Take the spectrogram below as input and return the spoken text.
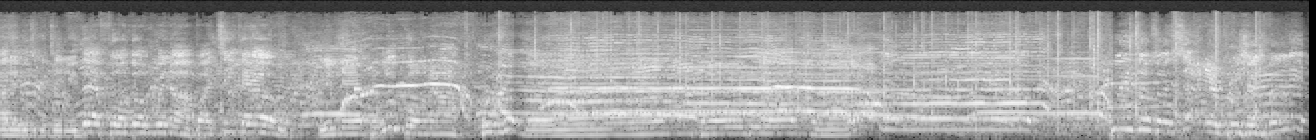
Unable to continue. Therefore, the winner by TKO in the blue corner, Roman. Please also appreciation for Leo.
